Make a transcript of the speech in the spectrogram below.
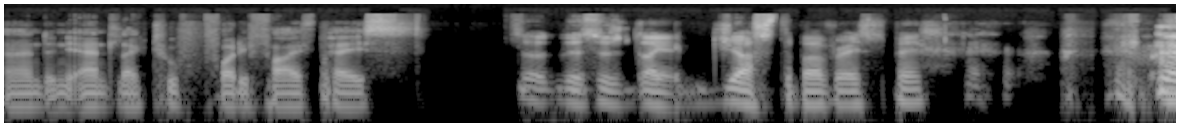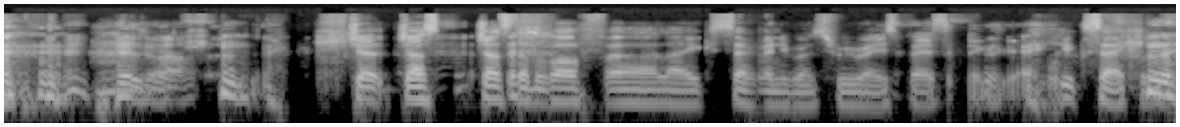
and in the end like 245 pace. So this is like just above race pace. As well. just just just above uh, like 70.3 race pace exactly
